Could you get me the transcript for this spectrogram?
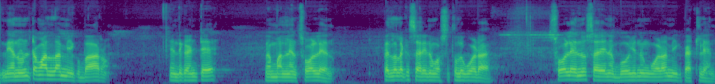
నేను ఉండటం వల్ల మీకు భారం. ఎందుకంటే మిమ్మల్ని నేను చూడలేను. పిల్లలకి సరైన వసతులు కూడా చూడలేను సరైన భోజనం కూడా మీకు పెట్టలేను.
